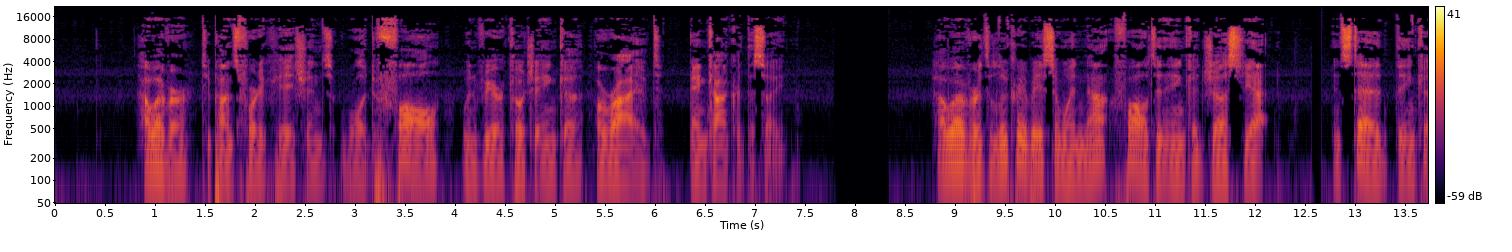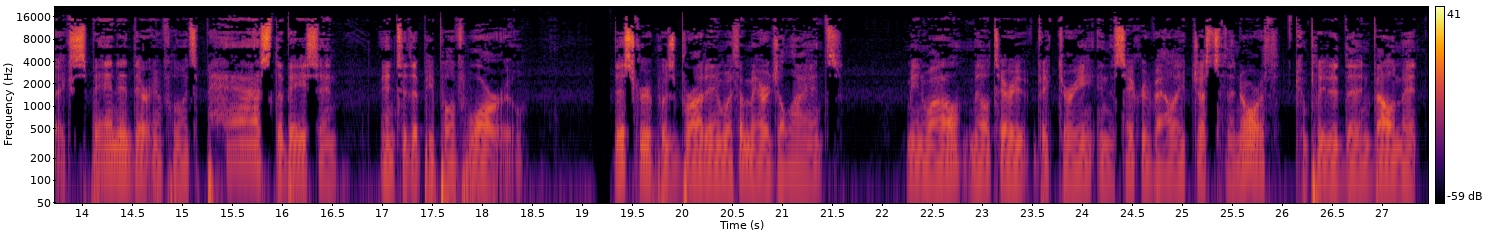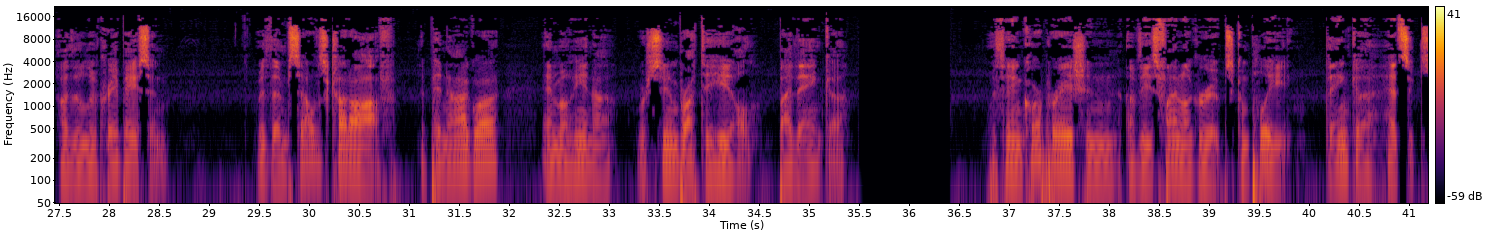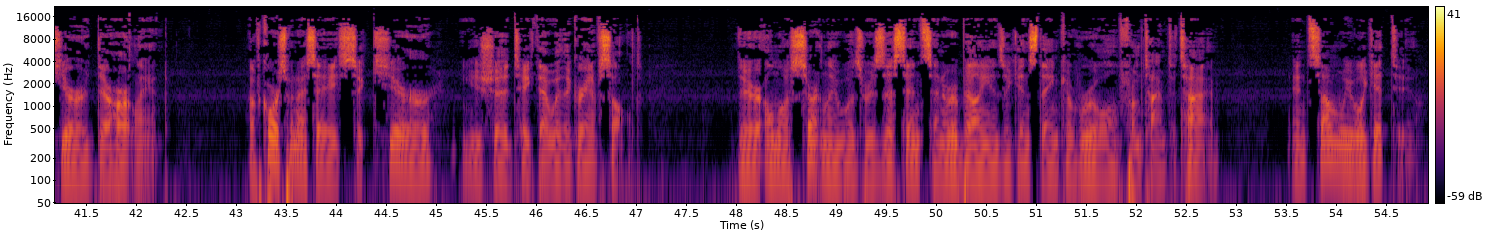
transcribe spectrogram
However, Tupan's fortifications would fall when Viracocha Inca arrived and conquered the site. However, the Lucre Basin would not fall to the Inca just yet. Instead, the Inca expanded their influence past the basin and to the people of Waru. This group was brought in with a marriage alliance. Meanwhile, military victory in the Sacred Valley just to the north completed the envelopment of the Lucre Basin. With themselves cut off, the Pinagua and Mohina were soon brought to heel by the Inca. With the incorporation of these final groups complete, the Inca had secured their heartland. Of course, when I say secure, you should take that with a grain of salt. There almost certainly was resistance and rebellions against the Inca rule from time to time, and some we will get to.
